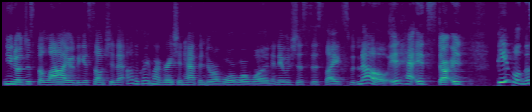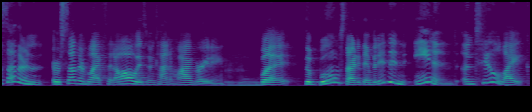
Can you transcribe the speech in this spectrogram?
you know, just the lie or the assumption that oh, the Great Migration happened during World War One, and it was just this like, but no, it had it started. People, the southern or southern blacks had always been kind of migrating, mm-hmm. but the boom started then. But it didn't end until like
